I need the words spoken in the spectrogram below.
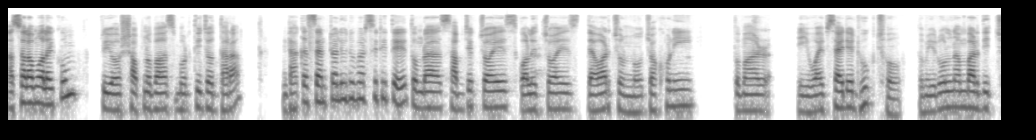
আসসালামু আলাইকুম, প্রিয় স্বপ্নবাস ভর্তি যোদ্ধারা। ঢাকা সেন্ট্রাল ইউনিভার্সিটিতে তোমরা সাবজেক্ট চয়েস, কলেজ চয়েস দেওয়ার জন্য যখনই তোমার এই ওয়েবসাইটে ঢুকছো, তুমি রোল নাম্বার দিচ্ছ,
